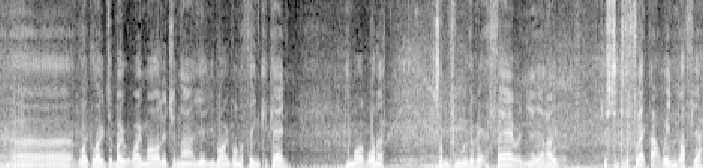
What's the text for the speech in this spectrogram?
uh, like loads of motorway mileage and that you, you might want to think again. You might want to something with a bit of fair and you, you know just to deflect that wind off you.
